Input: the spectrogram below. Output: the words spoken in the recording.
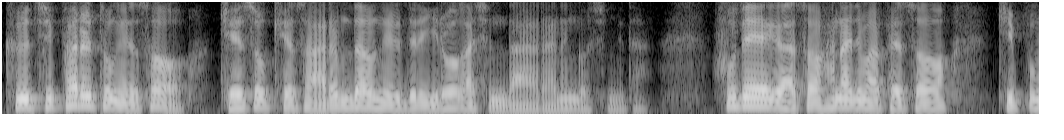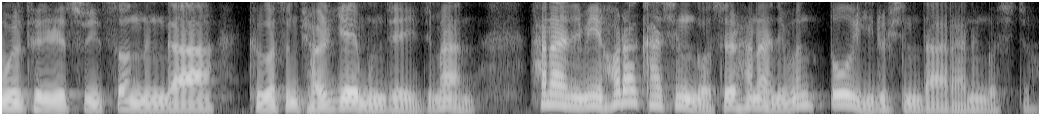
그 지파를 통해서 계속해서 아름다운 일들을 이루어 가신다라는 것입니다. 후대에 가서 하나님 앞에서 기쁨을 드릴 수 있었는가? 그것은 별개의 문제이지만 하나님이 허락하신 것을 하나님은 또 이루신다라는 것이죠.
